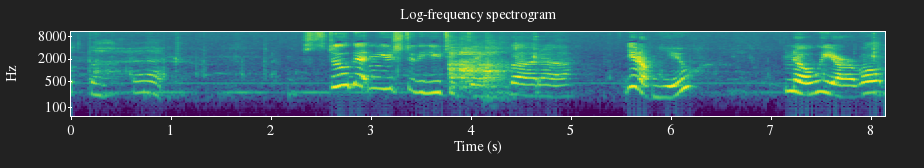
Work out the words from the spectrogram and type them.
What the heck? Still getting used to the YouTube thing, but uh, you know, You? no, we are. Well,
